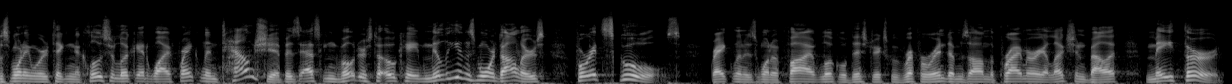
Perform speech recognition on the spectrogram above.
this morning we're taking a closer look at why Franklin Township is asking voters to okay millions more dollars for its schools. Franklin is one of five local districts with referendums on the primary election ballot May 3rd.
